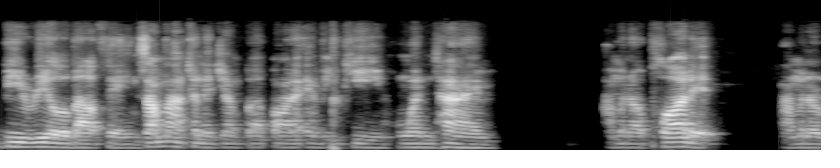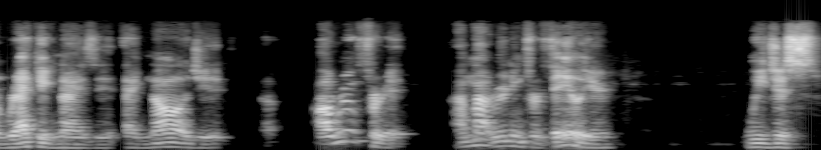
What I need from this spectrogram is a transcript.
be real about things. I'm not going to jump up on an MVP one time. I'm going to applaud it. I'm going to recognize it, acknowledge it. I'll root for it. I'm not rooting for failure. We just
